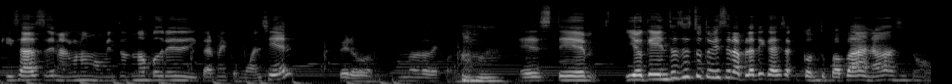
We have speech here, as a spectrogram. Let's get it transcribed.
Quizás en algunos momentos no podré dedicarme como al 100, pero no lo dejo, ¿no? Este, y ok, entonces tú tuviste la plática esa con tu papá, ¿no? Así como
